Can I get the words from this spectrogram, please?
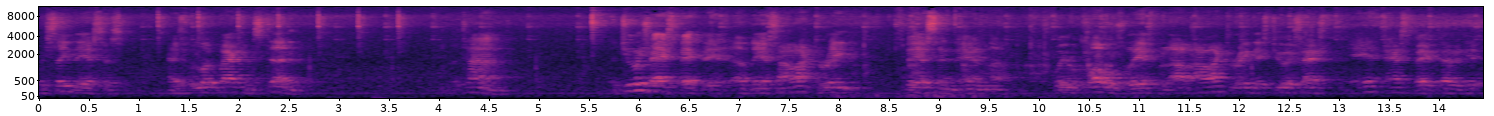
We see this as, as we look back and study the time. The Jewish aspect of this, I like to read this, and, and uh, we will close with this, but I, I like to read this Jewish as, aspect of it. It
